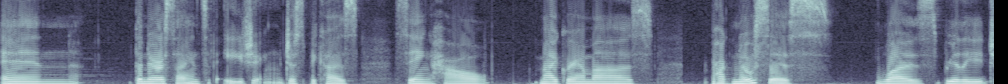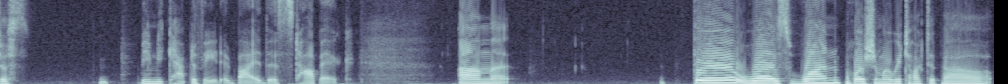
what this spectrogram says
in the neuroscience of aging just because seeing how my grandma's prognosis was really just made me captivated by this topic. Um, there was one portion where we talked about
